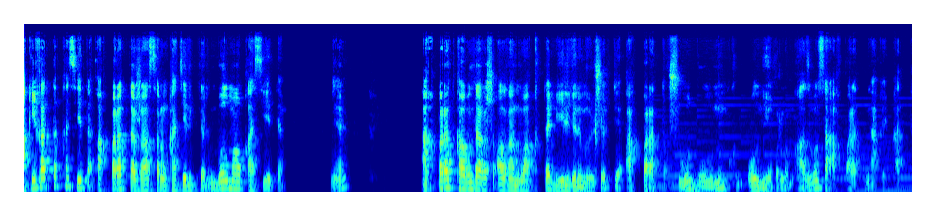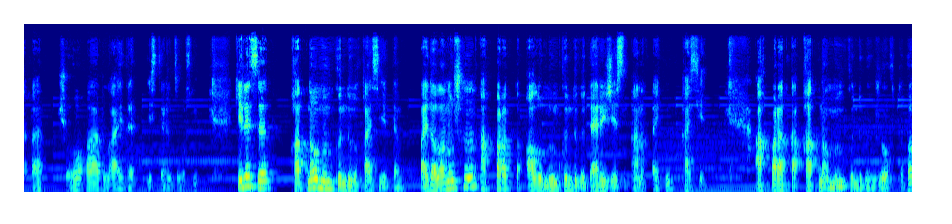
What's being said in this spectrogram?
Ақиқаттық қасиеті ақпаратта жасырын қателіктердің болмау қасиеті иә. Ақпарат қабылдағыш алған уақытта белгілі мөлшерде ақпараттық шуыл болуы мүмкін. Ол неғұрлым аз болса ақпараттың ақиқаттығы жоғарылайды естеріңізде болсын. Келесі қатынау мүмкіндігі қасиеті. Пайдаланушының ақпаратты алу мүмкіндігі дәрежесін анықтайтын қасиет. Ақпаратқа қатынау мүмкіндігінің жоқтығы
